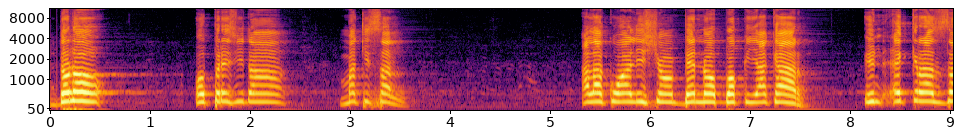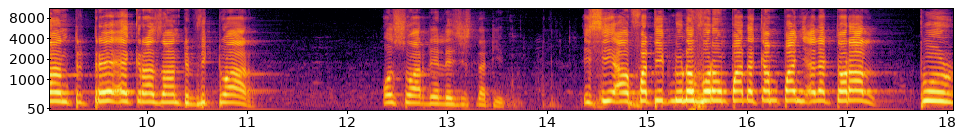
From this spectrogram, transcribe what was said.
Donnons au président Macky Sall, à la coalition Benno Bok Yakar, une écrasante, très écrasante victoire au soir des législatives. Ici à Fatigue, nous ne ferons pas de campagne électorale pour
